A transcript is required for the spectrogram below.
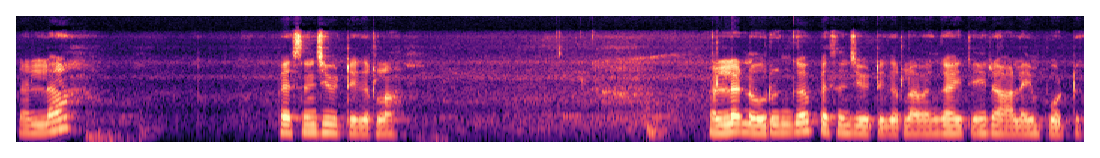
நல்லா பிசைஞ்சு விட்டுக்கிடலாம். நல்லா நொறுங்க பிசைஞ்சு விட்டுக்கிடலாம். வெங்காயத்தையும் இறாலையும் போட்டு.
